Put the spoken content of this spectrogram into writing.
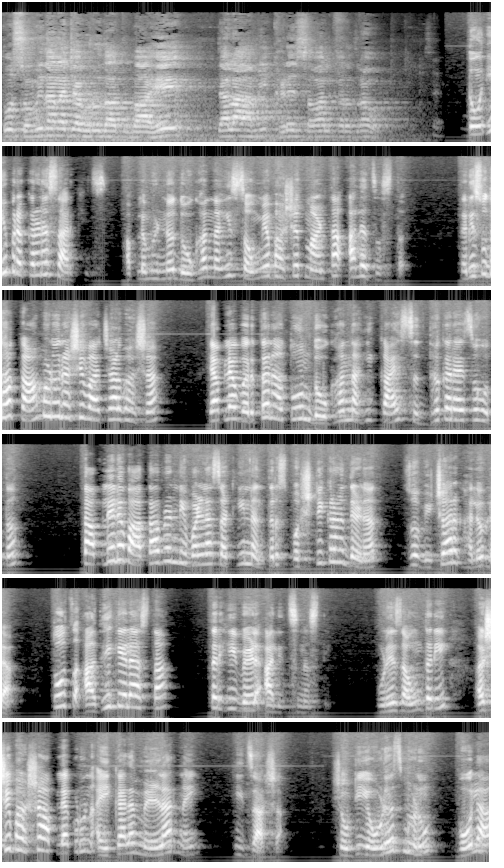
तो संविधानाच्या विरोधात उभा आहे. त्याला आम्ही खडे सवाल करत राहू. दोन्ही प्रकरणं सारखीच. आपलं म्हणणं दोघांनाही सौम्य भाषेत मांडता आलंच असतं. तरी सुद्धा का म्हणून अशी वाचाळ भाषा? हे आपल्या वर्तनातून दोघांनाही काय सिद्ध करायचं होतं? तापलेलं वातावरण निवळण्यासाठी नंतर स्पष्टीकरण देण्यात जो विचार घालवला तोच आधी केला असता तर ही वेळ आलीच नसती. पुढे जाऊन तरी अशी भाषा आपल्याकडून ऐकायला मिळणार नाही हीच आशा. शेवटी एवढंच म्हणू बोला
